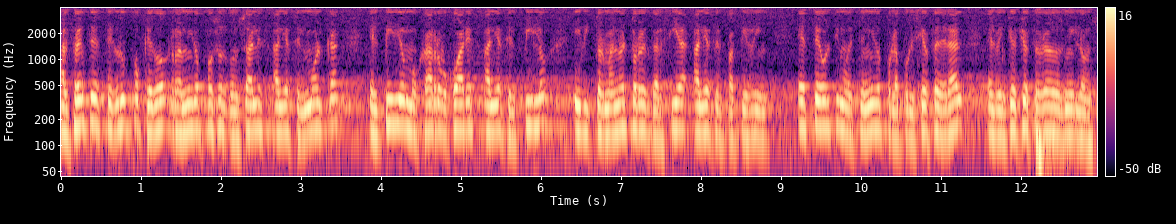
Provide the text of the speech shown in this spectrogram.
Al frente de este grupo quedó Ramiro Pozos González, alias El Molca, Elpidio Mojarro Juárez, alias El Pilo, y Víctor Manuel Torres García, alias El Papirrín, este último detenido por la Policía Federal el 28 de febrero de 2011.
